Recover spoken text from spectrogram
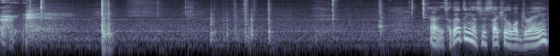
Alright. Alright, so that thing is just actually a little drain.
